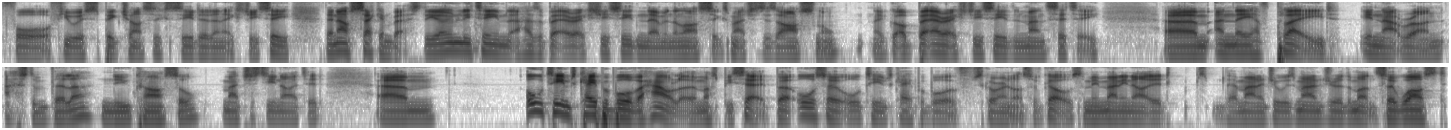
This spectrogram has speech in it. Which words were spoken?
for fewest big chances conceded and XGC. They're now second best. The only team that has a better XGC than them in the last six matches is Arsenal. They've got a better XGC than Man City. Um, and they have played in that run Aston Villa, Newcastle, Manchester United. Um, all teams capable of a howler, must be said, but also all teams capable of scoring lots of goals. I mean, Man United, their manager was manager of the month. So whilst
